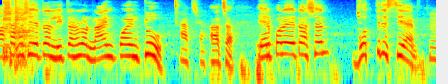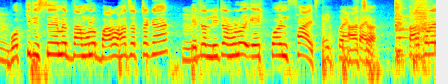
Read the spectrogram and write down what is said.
পাশাপাশি এটা লিটার হলো নাইন পয়েন্ট টু আচ্ছা। আচ্ছা এরপরে এটা আসেন বত্রিশ সিএম বত্রিশ সিএম এর দাম হলো বারো হাজার টাকা। এটা লিটার হলো এইট পয়েন্ট ফাইভ আচ্ছা। তারপরে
